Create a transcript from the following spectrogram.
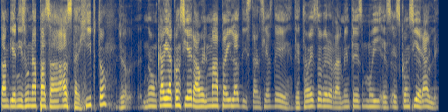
también hizo una pasada hasta Egipto. Yo nunca había considerado el mapa y las distancias de, todo esto, pero realmente es, muy, es, considerable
